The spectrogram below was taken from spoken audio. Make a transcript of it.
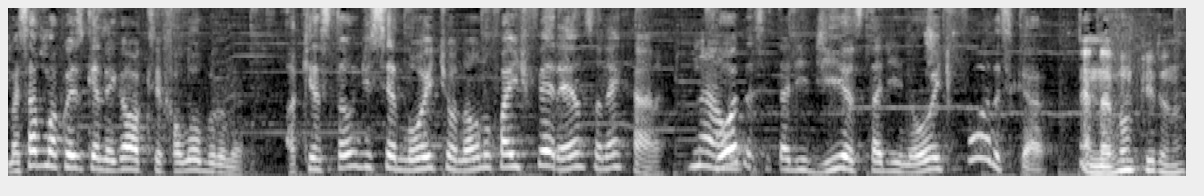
Mas sabe uma coisa que é legal que você falou, Bruna? A questão de ser noite ou não não faz diferença, né, cara? Não. Foda-se se tá de dia, se tá de noite, foda-se, cara. É, não é vampiro, né?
